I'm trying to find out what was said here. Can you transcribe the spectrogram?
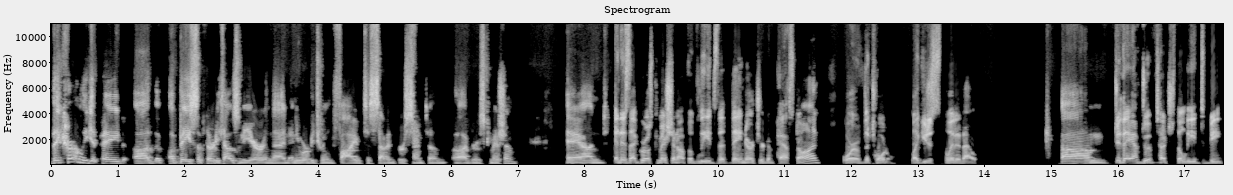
they currently get paid uh, the, a base of thirty thousand a year, and then anywhere between five to seven percent of uh, gross commission. And and is that gross commission off of leads that they nurtured and passed on, or of the total? Like you just split it out. Um, do they have to have touched the lead to be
